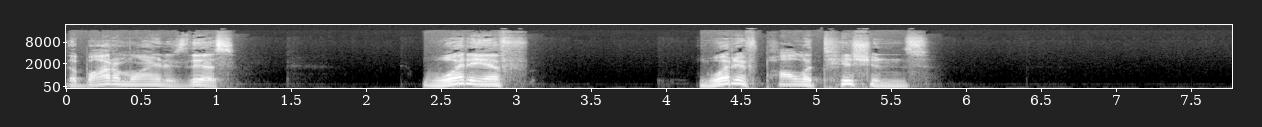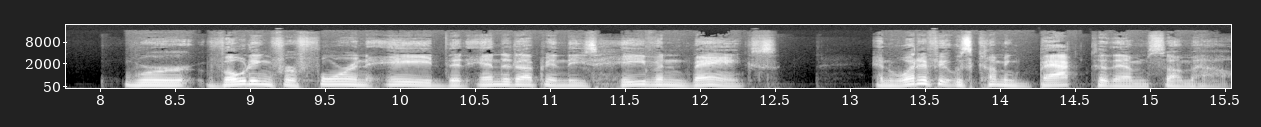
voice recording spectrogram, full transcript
the bottom line is this what if what if politicians were voting for foreign aid that ended up in these haven banks? And what if it was coming back to them somehow?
